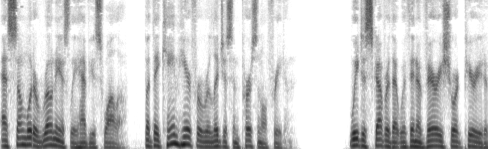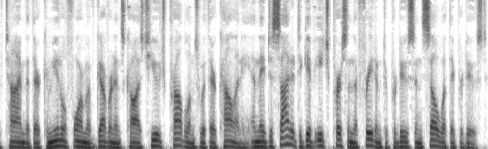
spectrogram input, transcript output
as some would erroneously have you swallow, but they came here for religious and personal freedom. We discover that within a very short period of time that their communal form of governance caused huge problems with their colony and they decided to give each person the freedom to produce and sell what they produced.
